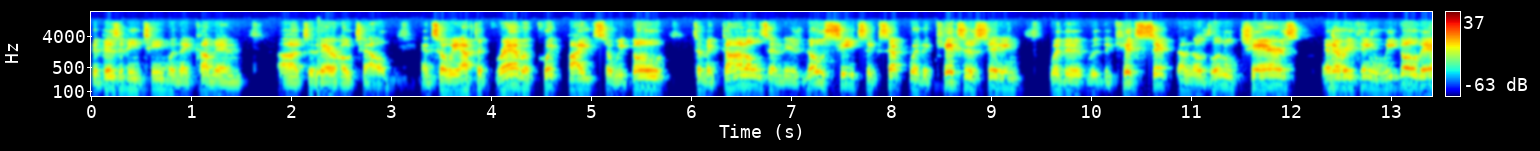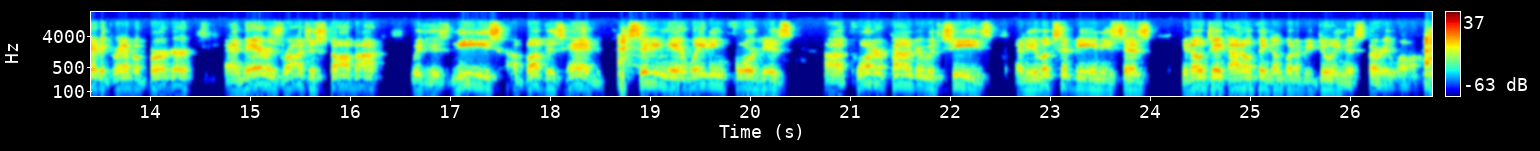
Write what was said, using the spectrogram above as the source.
the visiting team when they come in uh, to their hotel. And so we have to grab a quick bite. So we go to McDonald's and there's no seats except where the kids are sitting, where the, where the kids sit on those little chairs and everything. We go there to grab a burger. And there is Roger Staubach with his knees above his head, sitting there waiting for his uh, quarter pounder with cheese and he looks at me and he says, "You know, Jake, I don't think I'm going to be doing this very long."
